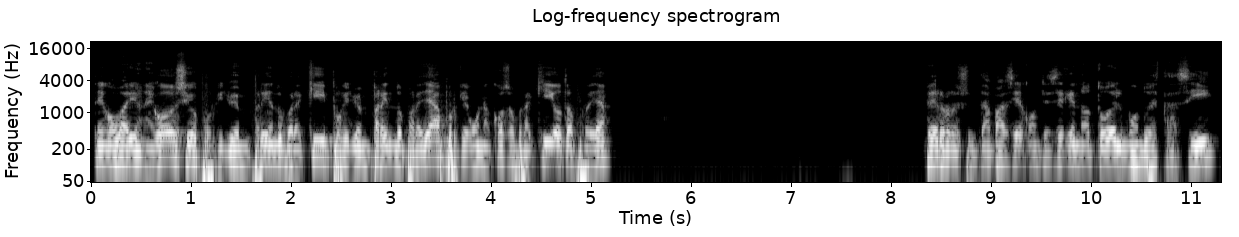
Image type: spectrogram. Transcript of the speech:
tengo varios negocios, porque yo emprendo por aquí, porque yo emprendo por allá, porque una cosa por aquí, otra por allá. Pero resulta, pasa y acontece que no todo el mundo está así.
